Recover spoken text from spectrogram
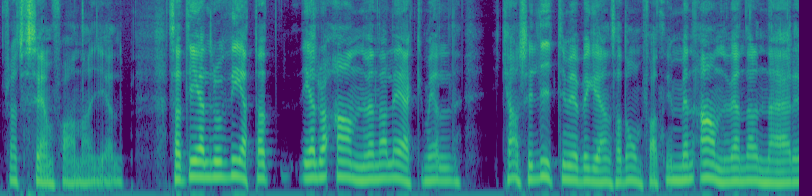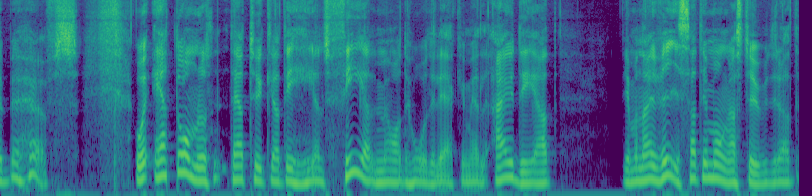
för att sen få annan hjälp. Så att det gäller att veta att det gäller att använda läkemedel kanske lite mer begränsad omfattning, men använda det när det behövs. Och ett område där jag tycker att det är helt fel med ADHD-läkemedel är ju det att det man har visat i många studier att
